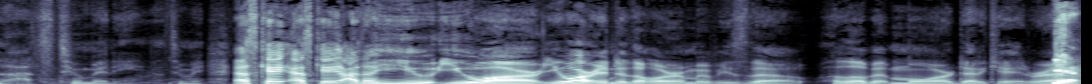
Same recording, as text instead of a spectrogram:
That's too many. SK, SK. I know you. You are. You are into the horror movies though. A little bit more dedicated, right? Yeah.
